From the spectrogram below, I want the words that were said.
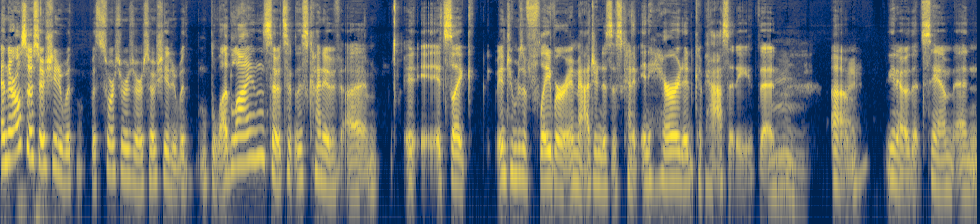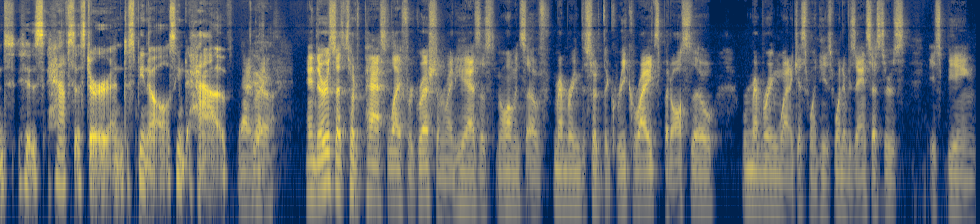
and they're also associated with with sorcerers or associated with bloodlines so it's like this kind of um it, it's like in terms of flavor imagined as this kind of inherited capacity that Mm. um Right. you know that sam and his half sister and despina all seem to have right, Yeah. right. And there is that sort of past life regression, right? He has those moments of remembering the sort of the Greek rites, but also remembering when I guess when his one of his ancestors is being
